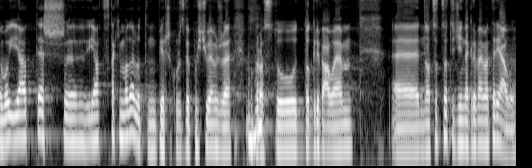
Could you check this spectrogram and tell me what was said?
No bo ja też, e, ja w takim modelu ten pierwszy kurs wypuściłem, że po mhm. prostu dogrywałem E, no co, co tydzień nagrywałem materiały,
